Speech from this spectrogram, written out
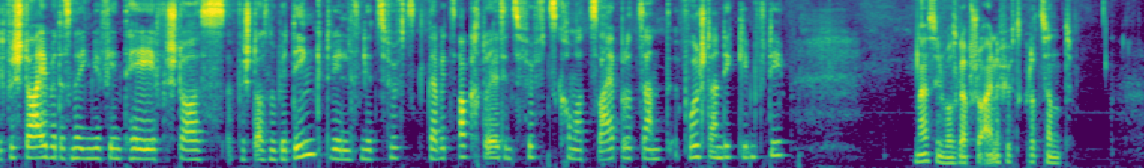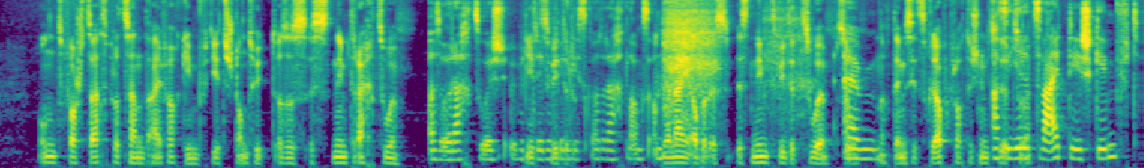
ich verstehe eben, dass man irgendwie findet, hey, ich verstehe es, ich verstehe es nur bedingt, weil es sind jetzt 50, ich glaube jetzt aktuell sind es 50,2% vollständig Geimpfte. Nein, es sind was, glaube ich, schon 51 Prozent. Und fast 6 Prozent einfach geimpft, jetzt Stand heute. Also es, es nimmt recht zu. Also recht zu ist übertrieben, finde ich, es geht recht langsam. Ja, nein, aber es, es nimmt wieder zu. So, Ähm, nachdem es jetzt ein abgeflacht ist, nimmt es Also wieder jeder zu. Zweite ist geimpft.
